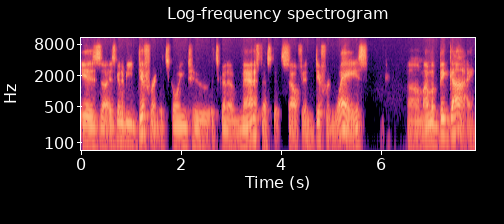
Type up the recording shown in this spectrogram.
is uh, is going to be different. It's going to it's going to manifest itself in different ways. Um, I'm a big guy.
